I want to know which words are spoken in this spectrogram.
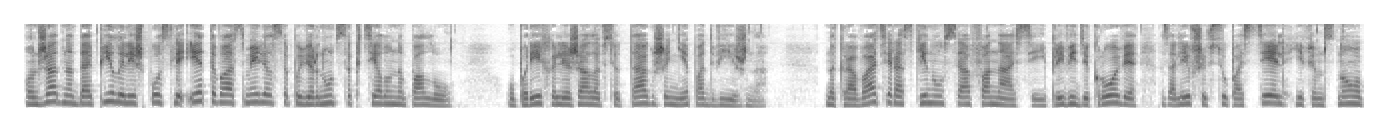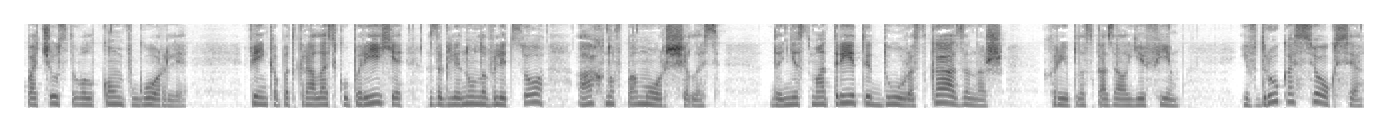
он жадно допил и лишь после этого осмелился повернуться к телу на полу. Упыриха лежала все так же неподвижно. На кровати раскинулся Афанасий, и при виде крови, залившей всю постель, Ефим снова почувствовал ком в горле — Фенька подкралась к упырихе, заглянула в лицо, ахнув, поморщилась. «Да не смотри ты, дура, сказано ж!» — хрипло сказал Ефим. И вдруг осекся,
